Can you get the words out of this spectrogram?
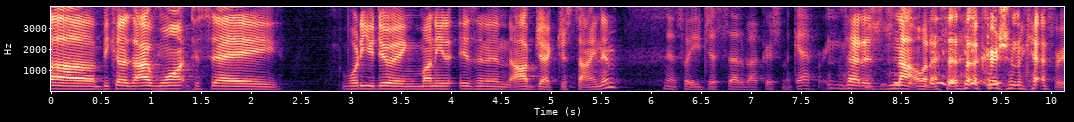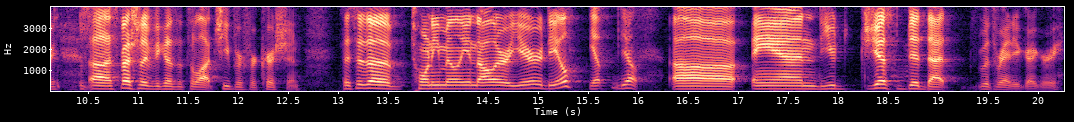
uh, because I want to say, what are you doing? Money isn't an object. Just sign him. That's what you just said about Christian McCaffrey. That is not what I said about Christian McCaffrey, uh, especially because it's a lot cheaper for Christian. This is a twenty million dollar a year deal, Yep. Yep. uh, and you just did that with Randy Gregory.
